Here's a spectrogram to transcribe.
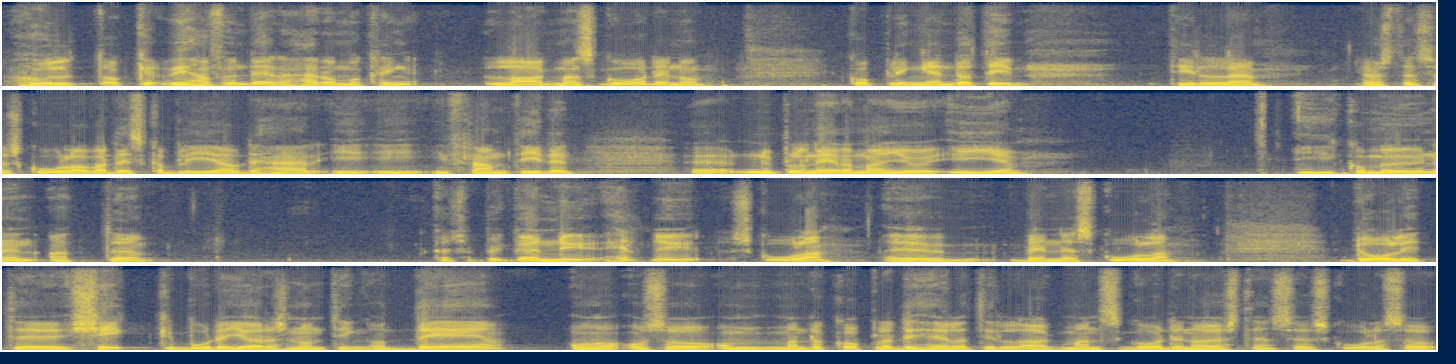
Hult. Och vi har funderat här om och kring Lagmansgården och kopplingen då till, till eh, Östens skola och vad det ska bli av det här i, i, i framtiden. Eh, nu planerar man ju i, i kommunen att kanske bygga en ny, helt ny skola, uh, Bennes skola. Dåligt eh, skick, borde göras någonting åt det. Och, och, så om man då kopplar det hela till Lagmansgården och Östens skola så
